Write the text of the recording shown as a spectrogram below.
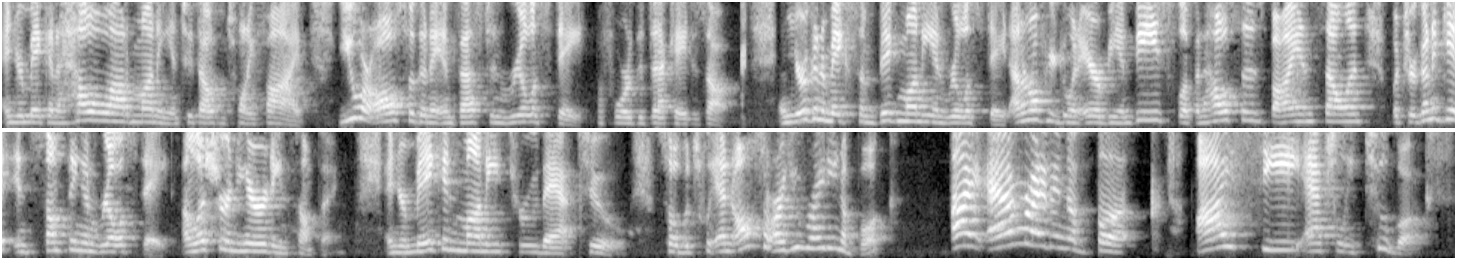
and you're making a hell of a lot of money in 2025. You are also to invest in real estate before the decade is up, and you're to make some big money in real estate. I don't know if you're doing Airbnbs, flipping houses, buying, selling, but you're to get in something in real estate, unless you're inheriting something, and you're making money through that too. So between and also, are you right? Writing a book? I am writing a book. I see actually two books.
